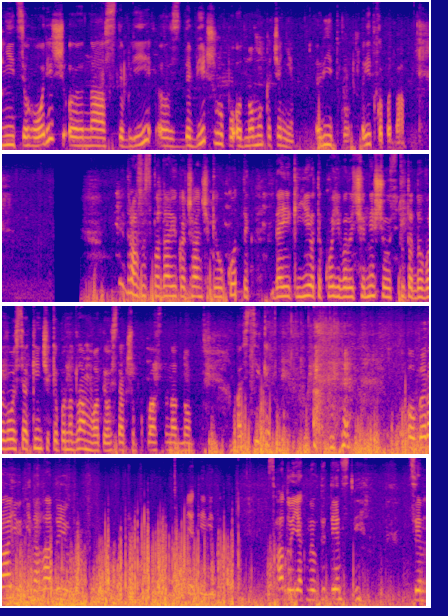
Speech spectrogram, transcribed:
ні, цьогоріч е, на стеблі е, здебільшого по одному качані. Рідко, рідко по два. Відразу складаю качанчики у котик. Деякі є такої величини, що ось тут довелося кінчики понадламувати, ось так, щоб покласти на дно. А стільки обираю і нагадую, який вітер. Згадую, як ми в дитинстві цим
